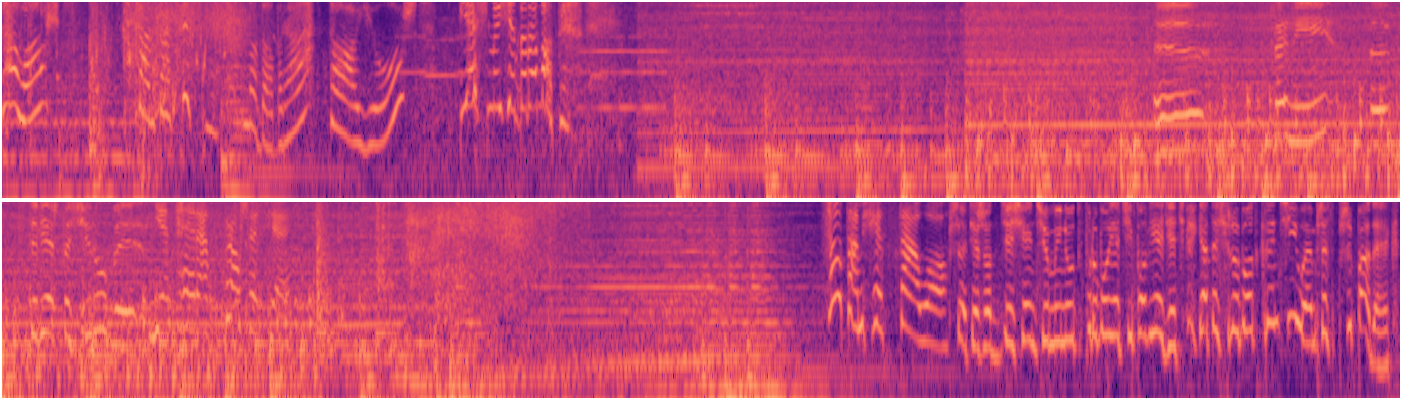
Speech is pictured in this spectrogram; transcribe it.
Gałąź? Fantastycznie. No dobra, to już. Bierzmy się do roboty. E, Penny, e, ty wiesz, te śruby... Nie teraz, proszę cię. Co tam się stało? Przecież od 10 minut próbuję ci powiedzieć. Ja te śruby odkręciłem przez przypadek.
